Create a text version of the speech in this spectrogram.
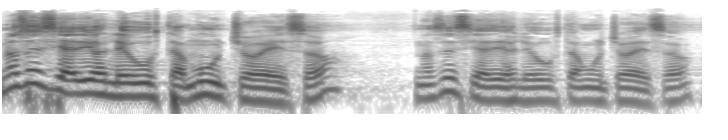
No sé si a Dios le gusta mucho eso. No sé si a Dios le gusta mucho eso.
